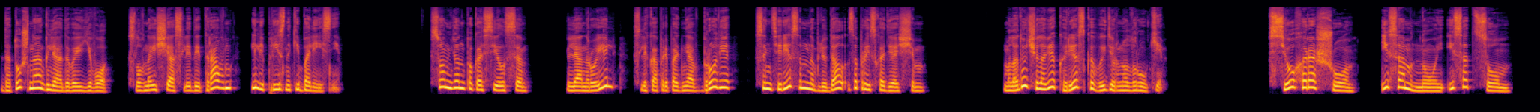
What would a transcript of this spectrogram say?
дотошно оглядывая его, словно ища следы травм или признаки болезни. Сон Йон покосился. Лян Руэль, слегка приподняв брови, с интересом наблюдал за происходящим. Молодой человек резко выдернул руки. «Все хорошо. И со мной, и с отцом.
